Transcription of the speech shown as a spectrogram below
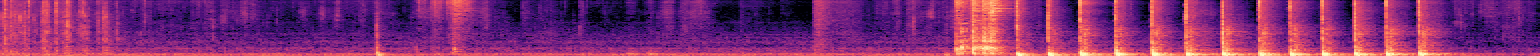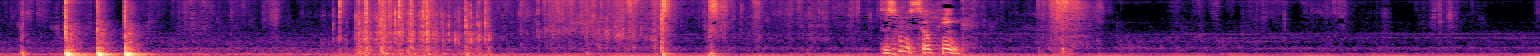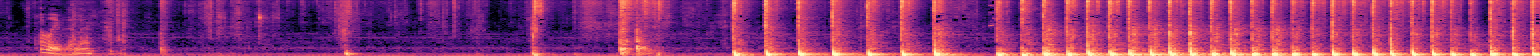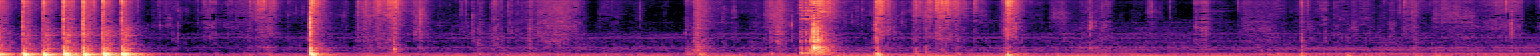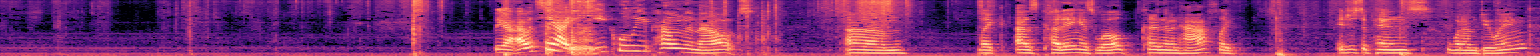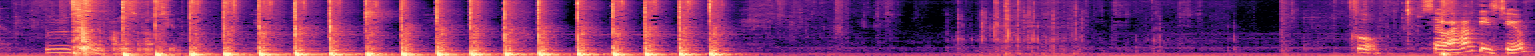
This one is so pink. I'll leave it in there. But yeah, I would say I equally pound them out, um, like as cutting as well, cutting them in half. Like it just depends what I'm doing. Mm, I'm gonna pound this one out too. Cool. So I have these two.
